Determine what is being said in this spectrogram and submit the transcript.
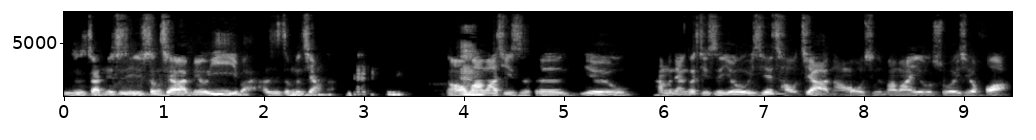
就是感觉自己生下来没有意义吧，他是这么讲的。然后妈妈其实也有，他们两个其实有一些吵架，然后其实妈妈也有说一些话，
